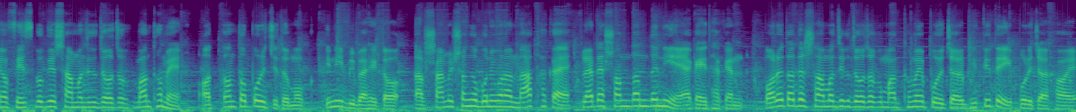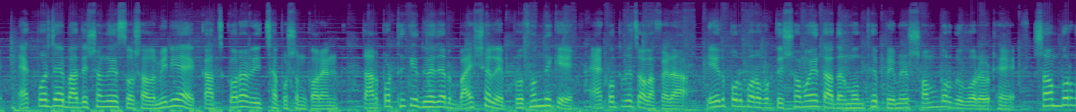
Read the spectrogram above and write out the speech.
বাদিনীয় ফেসবুকের সামাজিক যোগাযোগ মাধ্যমে অত্যন্ত পরিচিত মুখ। তিনি বিবাহিত। তার স্বামীর সঙ্গে বনিবনা না থাকায় ফ্ল্যাটের সন্তানদের নিয়ে একাই থাকেন। পরে তাদের সামাজিক যোগাযোগ মাধ্যমে পরিচয়ের ভিত্তিতেই পরিচয় হয়। এক পর্যায়ে বাদীর সঙ্গে সোশ্যাল মিডিয়ায় কাজ করার ইচ্ছা পোষণ করেন। তারপর থেকে দুই হাজার বাইশ সালে প্রথম দিকে একত্রে চলাফেরা। এরপর পরবর্তী সময়ে তাদের মধ্যে প্রেমের সম্পর্ক গড়ে ওঠে। সম্পর্ক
